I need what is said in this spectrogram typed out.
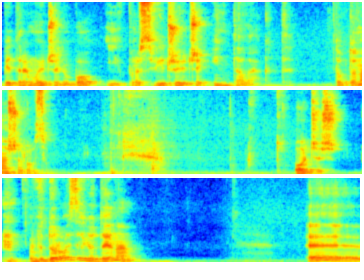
підтримуючи любов і просвічуючи інтелект, тобто наш розум. Отже ж, в дорозі людина е,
